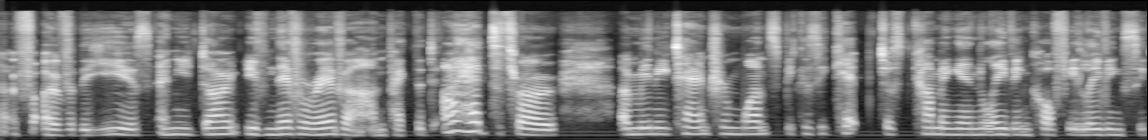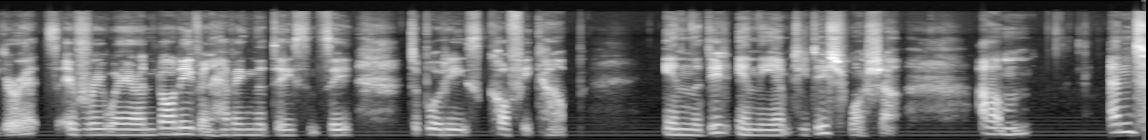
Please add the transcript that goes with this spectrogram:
know, for over the years, and you don't, you've never ever unpacked the. I had to throw a mini tantrum once because he kept just coming in, leaving coffee, leaving cigarettes everywhere, and not even having the decency to put his coffee cup in the di- in the empty dishwasher. Um, and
